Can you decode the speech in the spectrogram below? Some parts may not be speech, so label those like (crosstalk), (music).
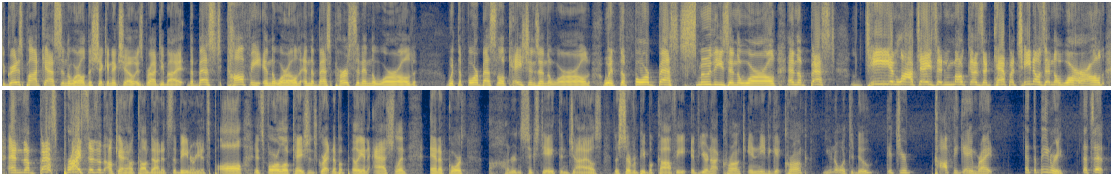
The greatest podcast in the world, The Schick and Nick Show, is brought to you by the best coffee in the world and the best person in the world with the four best locations in the world, with the four best smoothies in the world, and the best tea and lattes and mochas and cappuccinos in the world, and the best prices. In okay, I'll calm down. It's the Beanery. It's Paul. It's four locations: Gretna, Papillion, Ashland, and of course. 168th and Giles. They're serving people coffee. If you're not crunk and you need to get crunk, you know what to do. Get your coffee game right at the Beanery. That's it.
